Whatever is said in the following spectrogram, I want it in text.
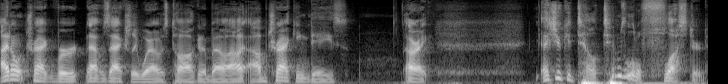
I don't track vert. That was actually what I was talking about. I, I'm tracking days. All right. As you can tell, Tim's a little flustered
